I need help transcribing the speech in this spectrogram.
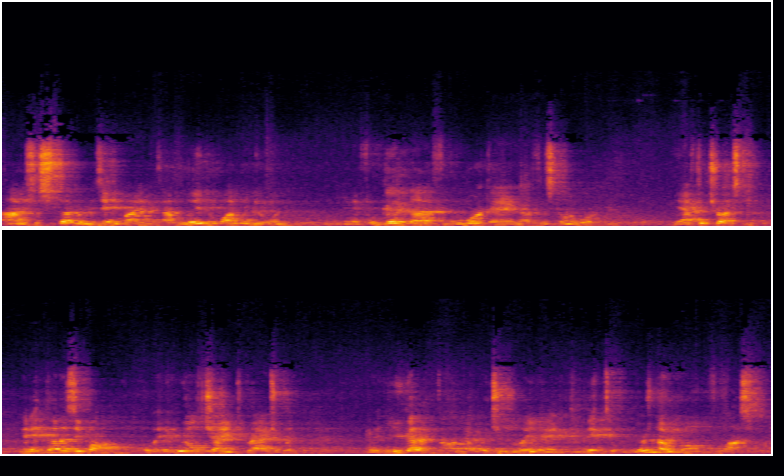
I'm as stubborn as anybody because I believe in what we're doing. And if we're good enough and we work at it enough, it's going to work. You have to trust it. And it does evolve. It will change gradually. But you got to find out what you believe in and commit to it. There's no wrong philosophy.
